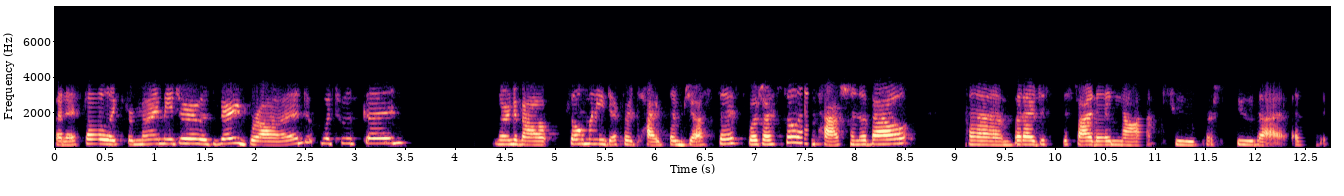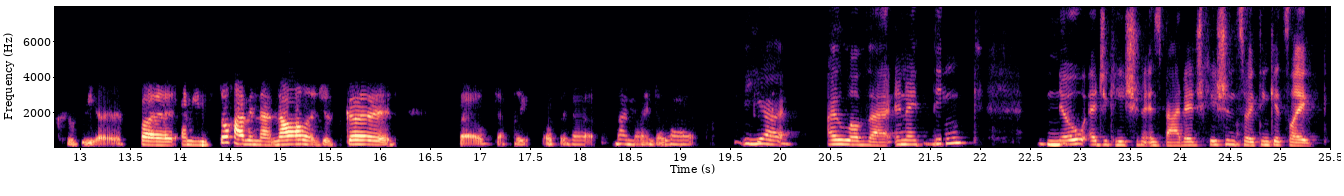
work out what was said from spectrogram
But I felt like for my major, it was very broad, which was good. Learned about so many different types of justice, which I still am passionate about. Um, but I just decided not to pursue that as a career. But I mean, still having that knowledge is good. So definitely opened up my mind a lot. Yeah, I love that. And I think no education is bad education. So I think it's like,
